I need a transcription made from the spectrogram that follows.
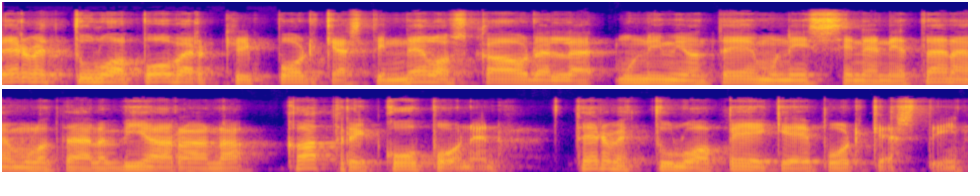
Tervetuloa Power Grip podcastin neloskaudelle. Mun nimi on Teemu Nissinen ja tänään mulla on täällä vieraana Katri Koponen. Tervetuloa PG podcastiin.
